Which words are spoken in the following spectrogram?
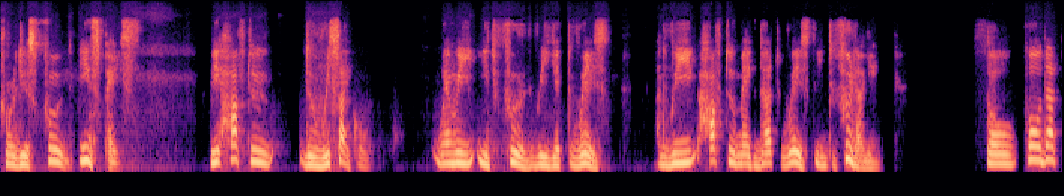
produce food in space. We have to do recycle. When we eat food, we get waste and we have to make that waste into food again. So for that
